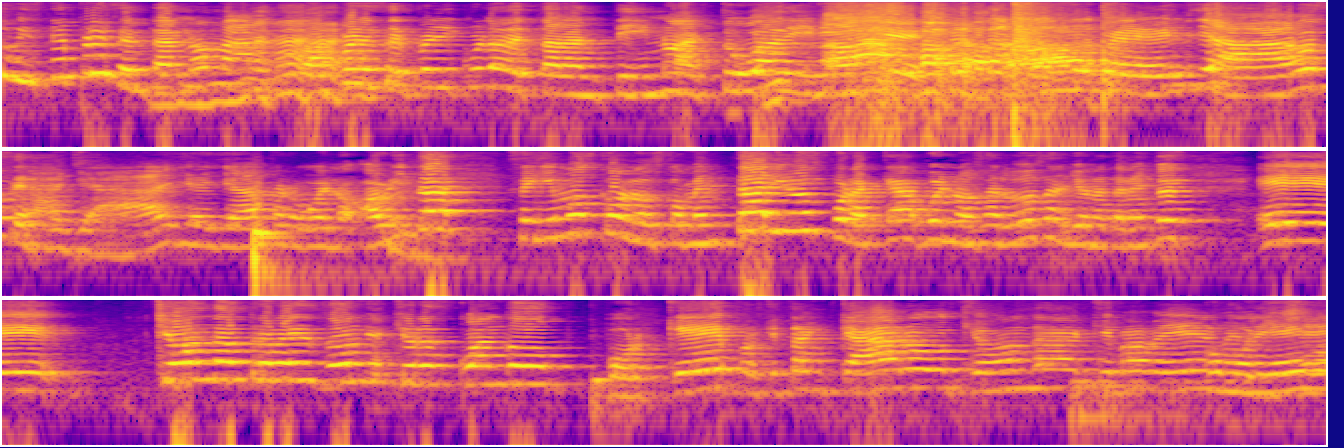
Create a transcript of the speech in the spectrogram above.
subiste a presentar? No mames, va a aparecer película de Tarantino, actúa, dirige. No, güey, ya, o sea, ya, ya, ya. Pero bueno, ahorita seguimos con los comentarios por acá. Bueno, saludos a Jonathan. Entonces, eh, ¿qué onda otra vez? ¿Dónde? ¿A qué horas? ¿Cuándo? ¿Por qué? ¿Por qué tan caro? ¿Qué onda? ¿Qué va a haber? ¿Cómo ¿Venden llego?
